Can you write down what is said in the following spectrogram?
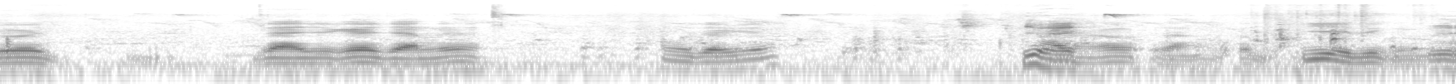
rồi dài gì cái dài nữa. Không dài cái chứ hay. Dạ, không dài còn chia gì cũng được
